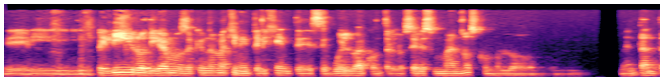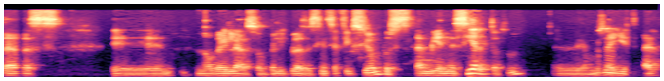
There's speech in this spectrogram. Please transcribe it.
el, peligro, digamos, de que una máquina inteligente se vuelva contra los seres humanos, como lo en tantas eh, novelas o películas de ciencia ficción, pues también es cierto. Eh, digamos, ahí está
